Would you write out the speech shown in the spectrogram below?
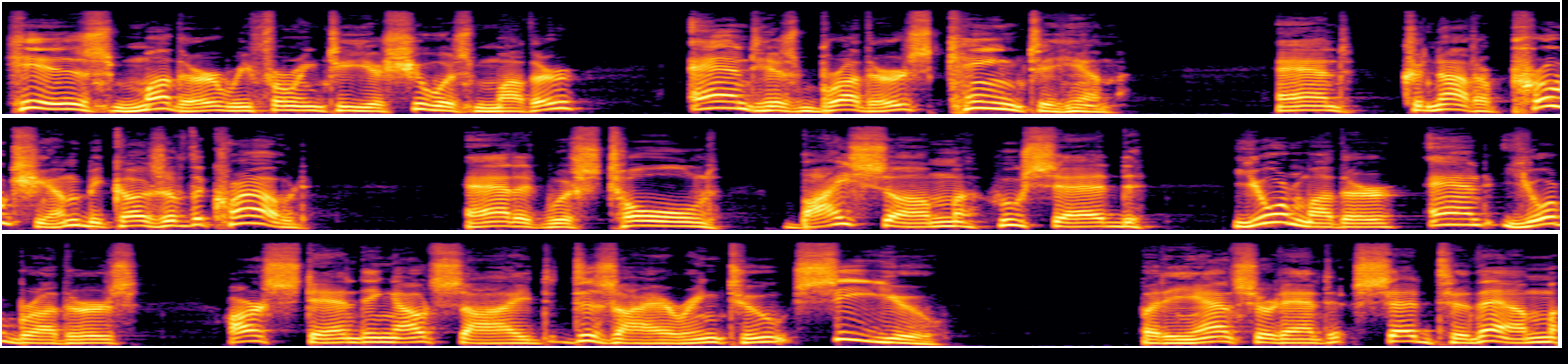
His mother, referring to Yeshua's mother, and his brothers came to him, and could not approach him because of the crowd. And it was told by some who said, Your mother and your brothers are standing outside desiring to see you. But he answered and said to them,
